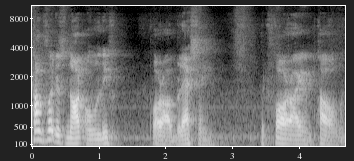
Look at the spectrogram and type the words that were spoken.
comfort is not only for our blessing, but for our empowerment.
